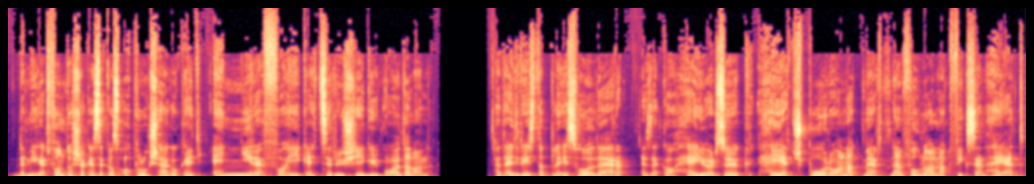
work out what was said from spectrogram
De miért fontosak ezek az apróságok egy ennyire fajék egyszerűségű oldalon? Hát egyrészt a placeholder, ezek a helyőrzők helyet spórolnak, mert nem foglalnak fixen helyet,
